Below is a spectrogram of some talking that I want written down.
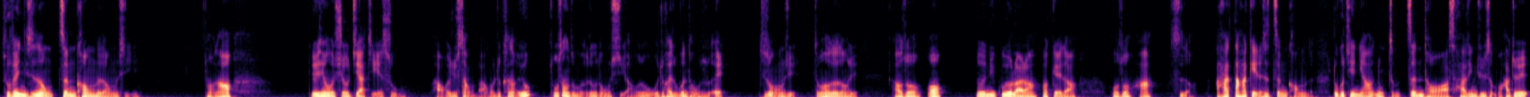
除非你是那种真空的东西，哦，然后有一天我休假结束，好回去上班，我就看到，哎呦，桌上怎么有这个东西啊？我说，我就开始问同事说，哎，这种东西怎么会有这东西？然后说，哦，那个尼姑又来了，他给的。我说，啊，是哦，啊，他但他给的是真空的。如果今天你要用怎么针头啊插进去什么，它就会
